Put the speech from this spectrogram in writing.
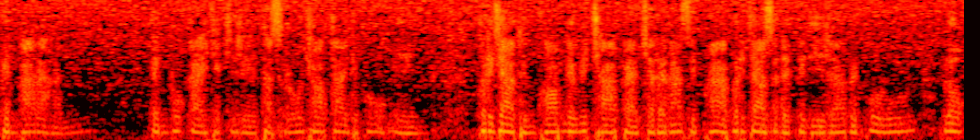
เป็นพระอรหันต์เป็นผู้ไกลจากกิเลสตัสรู้ชอบได้ด้วยพระองค์เองพระพุทธเจ้าถึงพร้อมด้วยวิชาแปดจรณะสิบห้าพระพุทธเจ้าเสด็จไปดีแล้วเป็นผู้รู้โลก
